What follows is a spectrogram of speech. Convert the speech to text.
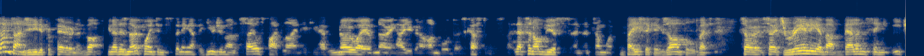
Sometimes you need to prepare in advance. You know, there's no point in spinning up a huge amount of sales pipeline if you have no way of knowing how you're going to onboard those customers. That's an obvious and, somewhat basic example, but so, so it's really about balancing each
